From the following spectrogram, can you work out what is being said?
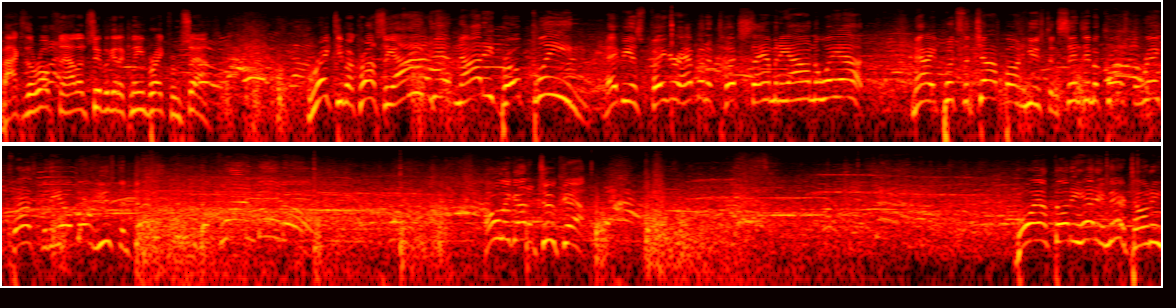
Back to the ropes now. Let's see if we get a clean break from South. Raked him across the eye. He did not. He broke clean. Maybe his finger happened to touch Sam in the eye on the way out. Now he puts the chop on Houston, sends him across the ring, tries for the elbow. Houston does the flying bulldog. Only got a two count. Boy, I thought he had him there, Tony.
